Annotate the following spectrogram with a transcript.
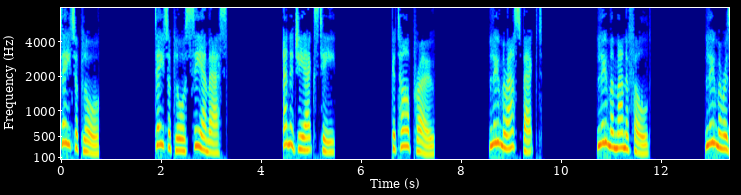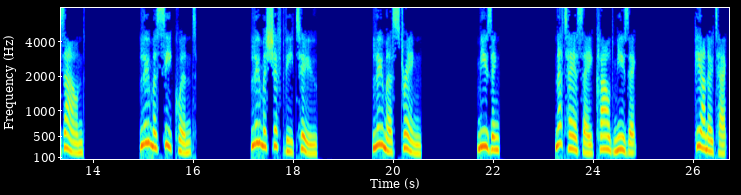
Dataplow Dataplow CMS Energy XT Guitar Pro. Luma Aspect. Luma Manifold. Luma Resound. Luma Sequent. Luma Shift V2 Luma String. Musing. NetEase Cloud Music. Pianoteq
